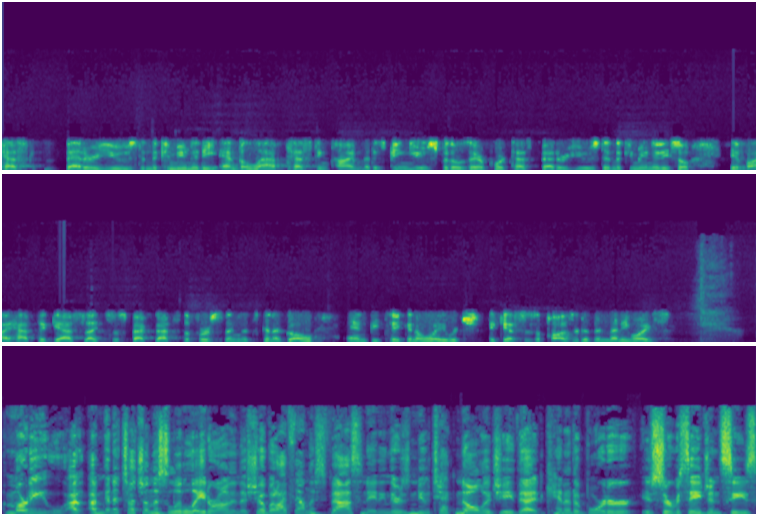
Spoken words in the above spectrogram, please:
test better used in the community and the lab testing time that is being used for those airport tests better used in the community. So if I had to guess, I suspect that's the first thing that's going to go and be taken away, which I guess is a positive in many ways. Marty, I, am going to touch on this a little later on in the show, but I found this fascinating. There's new technology that Canada Border Service agencies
